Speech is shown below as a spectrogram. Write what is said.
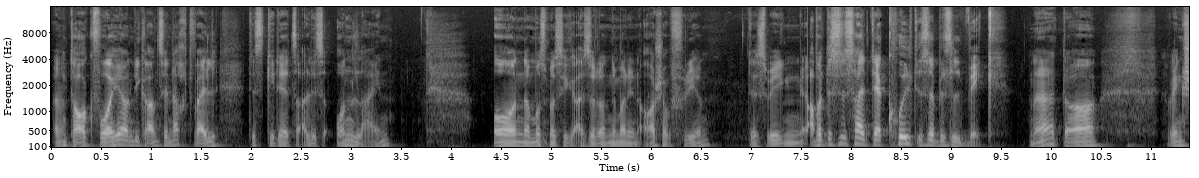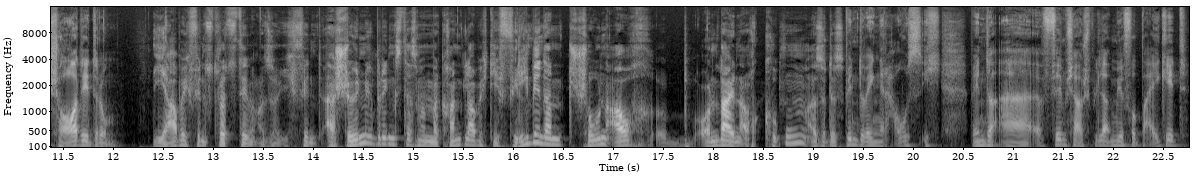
einen Tag vorher und die ganze Nacht, weil das geht ja jetzt alles online. Und da muss man sich also dann nicht mehr den Arsch abfrieren. Deswegen, aber das ist halt, der Kult ist ein bisschen weg. Ne? Da ein wenig schade drum. Ja, aber ich finde es trotzdem, also ich finde auch schön übrigens, dass man, man kann, glaube ich, die Filme dann schon auch äh, online auch gucken. Also das Ich bin da wenig raus. Ich, wenn da ein Filmschauspieler an mir vorbeigeht,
